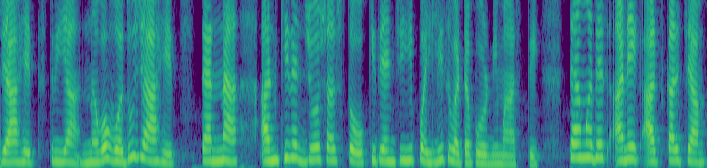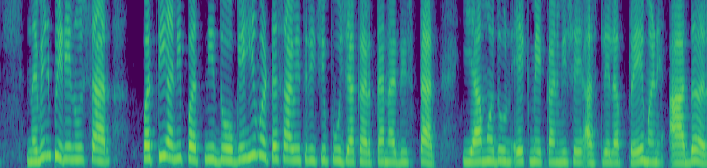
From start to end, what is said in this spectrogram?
ज्या आहेत स्त्रिया, नववधू ज्या आहेत, त्यांना आणखीनच जोश असतो, की त्यांची ही पहिलीच वटपौर्णिमा असते. त्यामध्येच अनेक आजकालच्या नवीन पिढीनुसार पती आणि पत्नी दोघेही वटसावित्रीची पूजा करताना दिसतात. यामधून एकमेकांविषयी असलेला प्रेम आणि आदर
